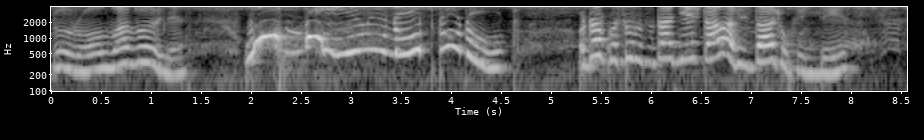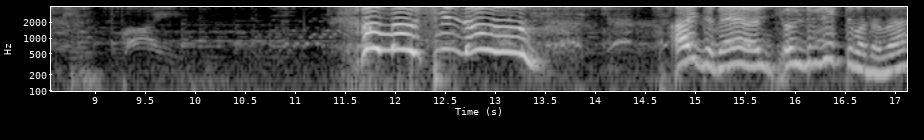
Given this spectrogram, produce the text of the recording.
Dur olmaz öyle. Adam başımızdan geçti ama biz daha çok öndeyiz. Allah bismillah. Haydi be öl- öldürecektim adamı.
